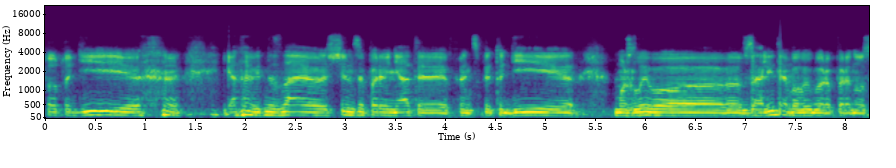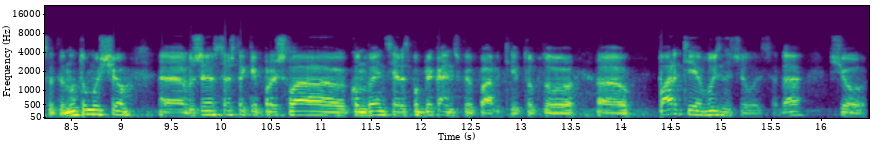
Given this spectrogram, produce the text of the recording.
то тоді я навіть не знаю, з чим це порівняти. В принципі, тоді можливо взагалі треба вибори переносити. Ну тому що е, вже все ж таки пройшла конвенція республіканської партії, тобто е, партія визначилася, да що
